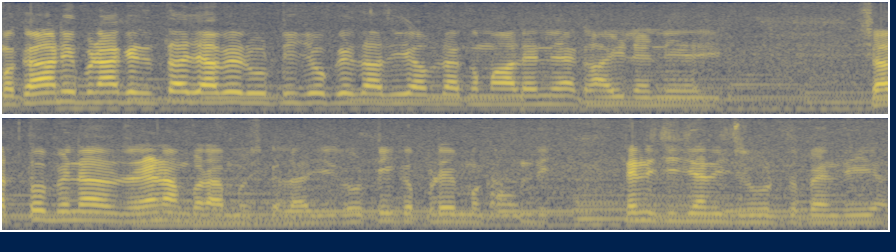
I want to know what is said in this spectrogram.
ਮਕਾਨ ਹੀ ਬਣਾ ਕੇ ਦਿੱਤਾ ਜਾਵੇ, ਰੋਟੀ ਜੋਗੇ ਤਾਂ ਅਸੀਂ ਆਪਦਾ ਕਮਾ ਲੈਂਦੇ ਆ ਖਾ ਹੀ ਲੈਂਦੇ ਆ ਜੀ। ਛੱਤ ਤੋਂ ਬਿਨਾਂ ਰਹਿਣਾ ਬੜਾ ਮੁਸ਼ਕਲ ਆ ਜੀ, ਰੋਟੀ, ਕੱਪੜੇ, ਮਕਾਨ ਦੀ ਤਿੰਨ ਚੀਜ਼ਾਂ ਦੀ ਜ਼ਰੂਰਤ ਪੈਂਦੀ ਆ।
